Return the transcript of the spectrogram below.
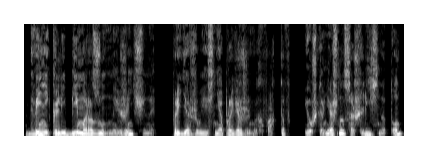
Две неколебимо разумные женщины, придерживаясь неопровержимых фактов, и уж, конечно, сошлись на том,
